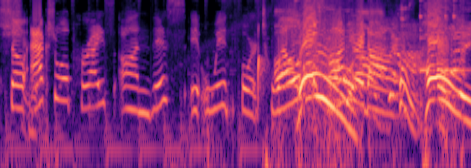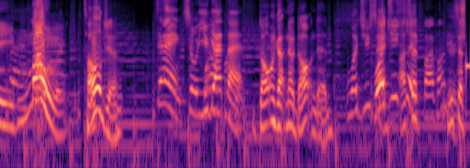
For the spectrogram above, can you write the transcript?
So actual price on this, it went for Oh. twelve hundred dollars. Holy moly! Told you. Dang. So you got that? Dalton got no. Dalton did. What'd you say? What'd you say? I say? said 500. He said.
